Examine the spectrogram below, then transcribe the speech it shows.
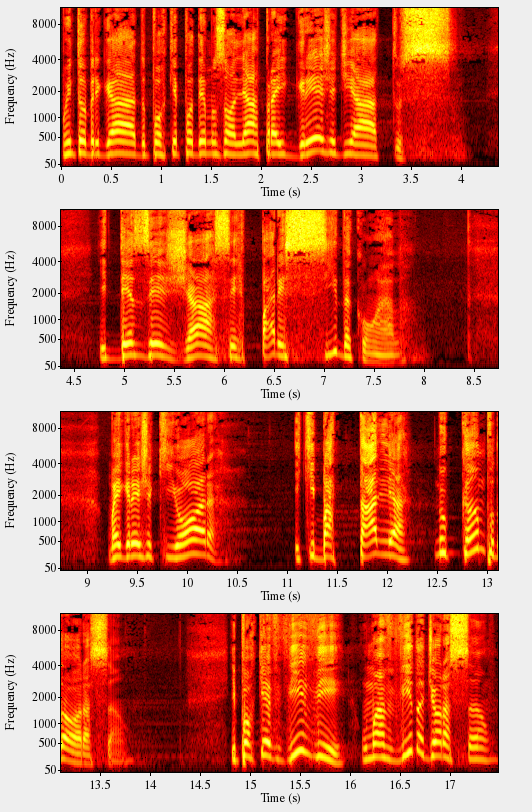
muito obrigado porque podemos olhar para a igreja de Atos e desejar ser parecida com ela. Uma igreja que ora e que batalha no campo da oração. E porque vive uma vida de oração,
